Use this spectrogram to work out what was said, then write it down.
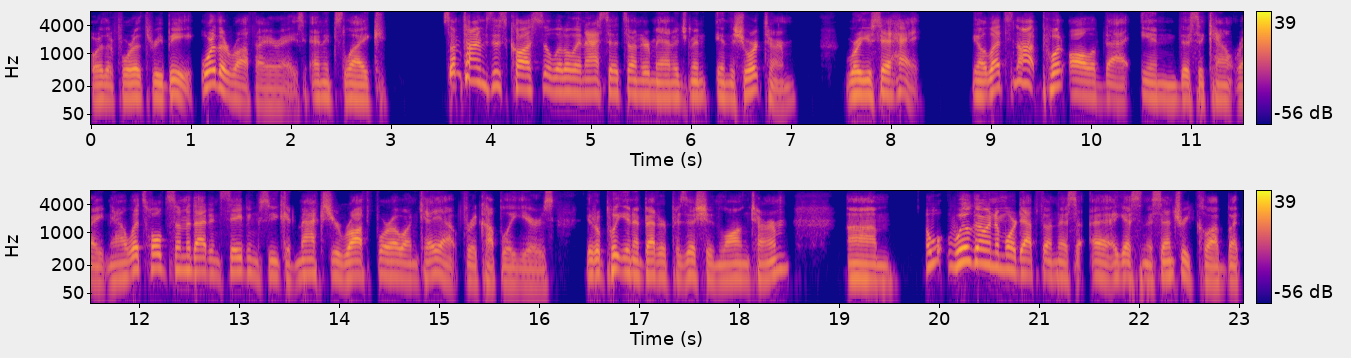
or their 403b or their Roth IRAs. And it's like sometimes this costs a little in assets under management in the short term, where you say, hey, you know, let's not put all of that in this account right now. Let's hold some of that in savings so you could max your Roth 401k out for a couple of years. It'll put you in a better position long term. Um, we'll go into more depth on this, uh, I guess, in the Century Club. But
